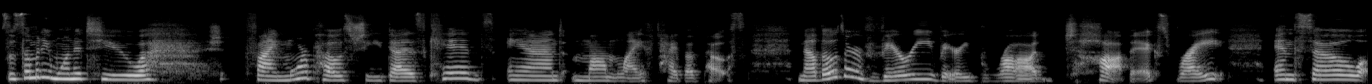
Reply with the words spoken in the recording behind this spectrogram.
so somebody wanted to find more posts she does kids and mom life type of posts now, those are very, very broad topics, right? And so,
